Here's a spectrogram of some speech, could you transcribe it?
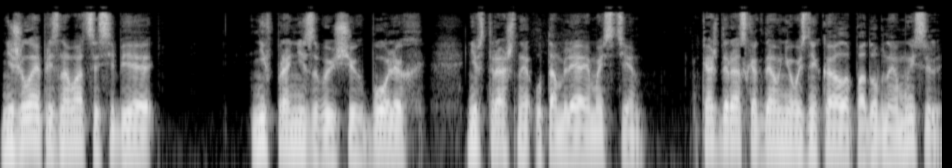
не желая признаваться себе ни в пронизывающих болях, ни в страшной утомляемости. Каждый раз, когда у нее возникала подобная мысль,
